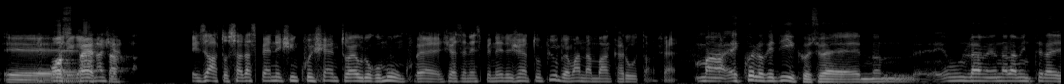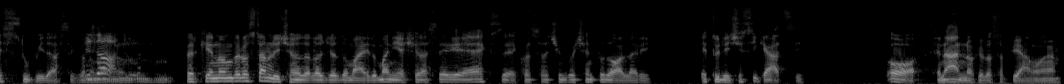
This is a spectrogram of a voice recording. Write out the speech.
E... Oh, aspetta. Esatto, sta da spendere 500 euro comunque, eh. cioè se ne spendete 100 in più vi manda in bancarotta, cioè. Ma è quello che dico, cioè, non- è, un è una lamentela stupida, secondo Esatto. me. non- perché non ve lo stanno dicendo dall'oggi al domani. Domani esce la serie X e costa 500 dollari. E tu dici, sti cazzi. Oh, è un anno che lo sappiamo, eh.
